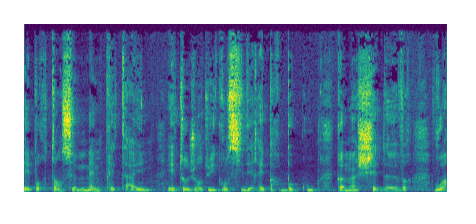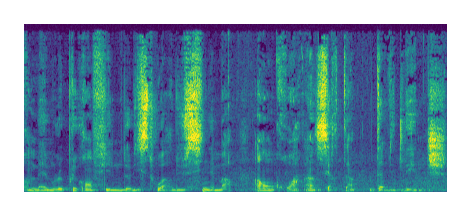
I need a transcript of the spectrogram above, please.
Et pourtant, ce même Playtime est aujourd'hui considéré par beaucoup comme un chef-d'œuvre, voire même le plus grand film de l'histoire du cinéma, à en croire un certain David Lynch.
